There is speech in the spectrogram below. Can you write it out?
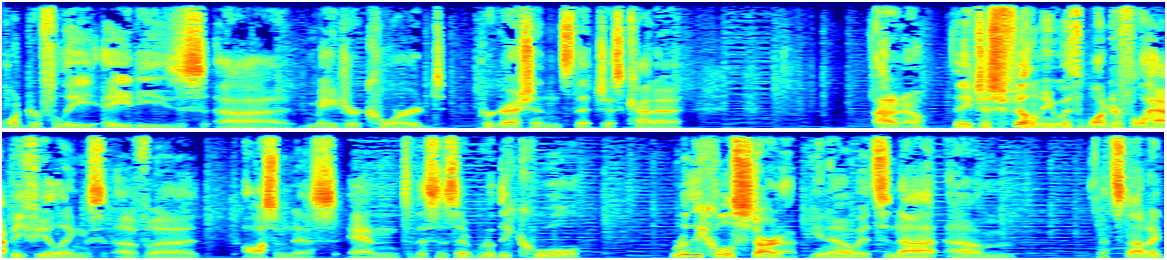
wonderfully 80s uh, major chord progressions that just kind of, I don't know, they just fill me with wonderful, happy feelings of uh, awesomeness. And this is a really cool, really cool startup. You know, it's not, um, it's not a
